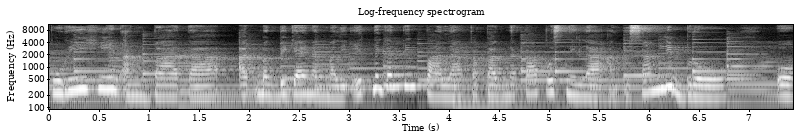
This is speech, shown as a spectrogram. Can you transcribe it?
Purihin ang bata at magbigay ng maliit na gantimpala kapag natapos nila ang isang libro o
